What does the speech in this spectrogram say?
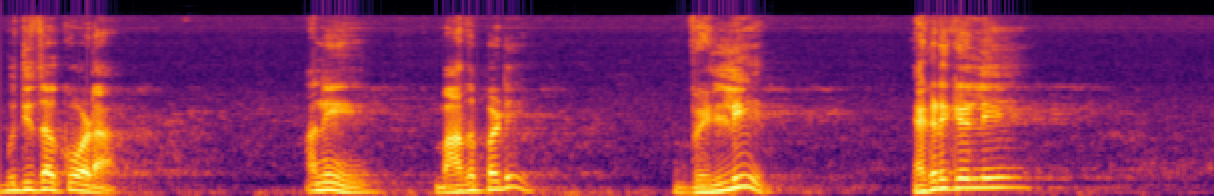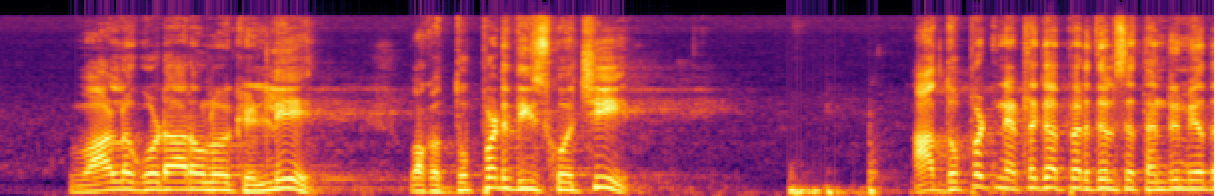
బుద్ధి తక్కువడా? అని బాధపడి వెళ్ళి ఎక్కడికి వెళ్ళి వాళ్ళ గుడారంలోకి వెళ్ళి ఒక దుప్పటి తీసుకొచ్చి ఆ దుప్పటిని ఎట్లా కప్పారు తెలుసా తండ్రి మీద?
